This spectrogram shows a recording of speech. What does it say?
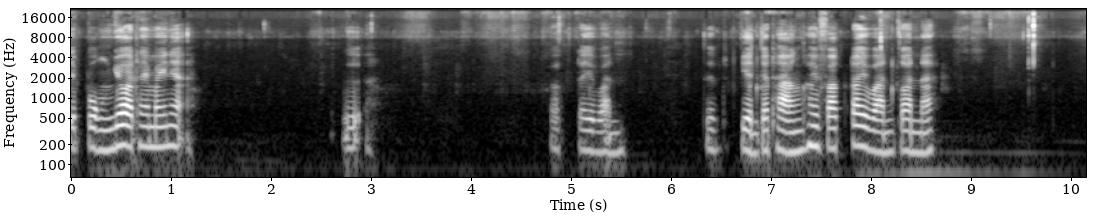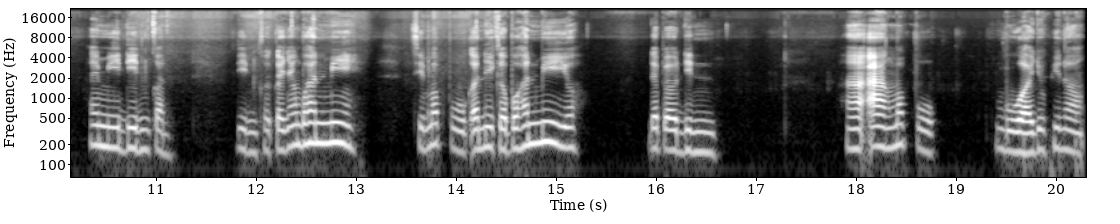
จะปลงยอดให้ไหมเนี่ย เออฟักไต้หวัน จะเปลี่ยนกระถางให้ฟักไต้หวันก่อนนะ ให้มีดินก่อน ดินข่อยก็ยังบ่ทันมี สิมาปลูกอันนี้ก็บ่ทันมีอยู่ เดี๋ยวไปเอาดิน หาอ่างมาปลูกบัวอยู่พี่น้อง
